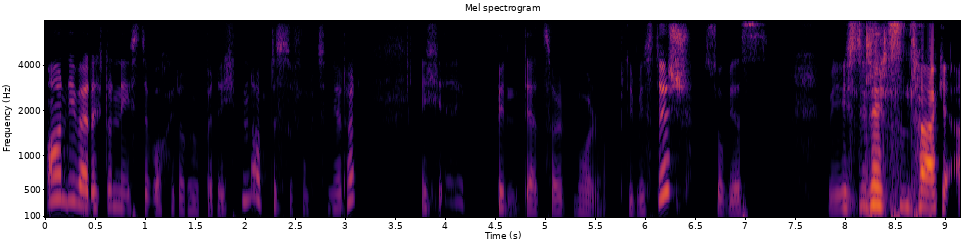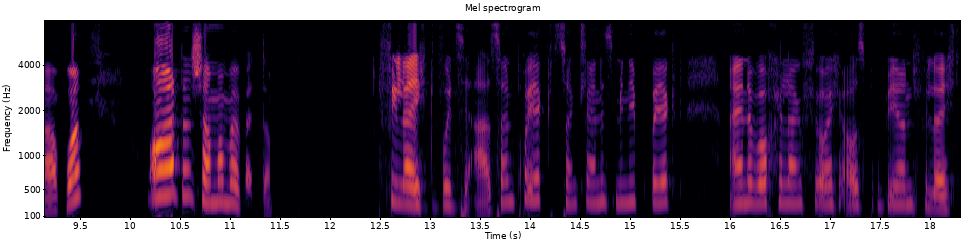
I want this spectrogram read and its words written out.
Und ich werde euch dann nächste Woche darüber berichten, ob das so funktioniert hat. Ich bin derzeit mal optimistisch, so wie es, wie es die letzten Tage auch war. Und dann schauen wir mal weiter. Vielleicht wollt ihr auch so ein Projekt, so ein kleines Mini-Projekt eine Woche lang für euch ausprobieren. Vielleicht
